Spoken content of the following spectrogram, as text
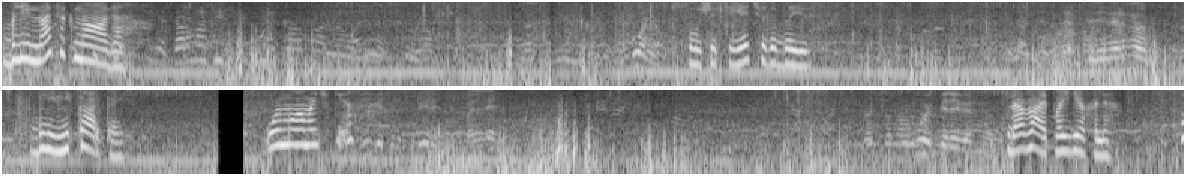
Блин, нафиг надо. Слушайте, я что-то боюсь. Блин, не каркай. Ой, мамочки. Двигатель спереди, блядь. Давай, поехали. У!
